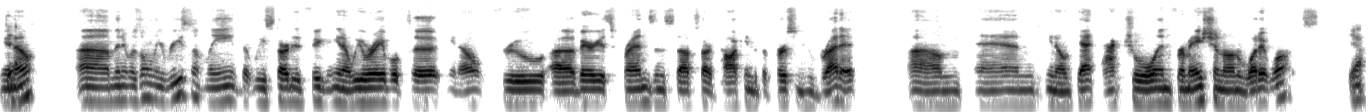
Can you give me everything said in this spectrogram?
You yeah. know? Um, and it was only recently that we started figuring, you know, we were able to, you know, through uh, various friends and stuff, start talking to the person who bred it um, and, you know, get actual information on what it was. Yeah.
